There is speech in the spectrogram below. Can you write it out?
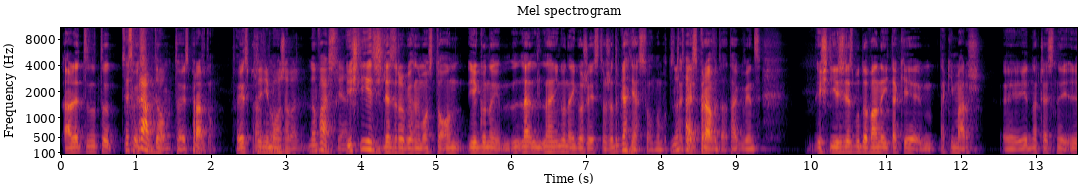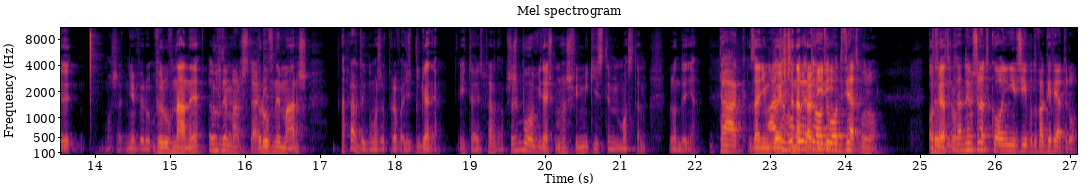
Ale to, to, To jest prawdą, To jest prawdą. To jest prawdą. że nie można. No właśnie. Jeśli jest źle zrobiony most, to on, jego, dla, dla niego najgorzej jest to, że drgania są, no bo to No taka tak. jest prawda, tak? Więc jeśli jest źle zbudowany i takie, taki marsz y, jednoczesny, y, może nie wyru- wyrównany, Równy marsz, tak. równy marsz, naprawdę go może prowadzić w drgania. I to jest prawda. Przecież było widać, masz filmiki z tym mostem w Londynie. Tak. Zanim go jeszcze ogóle to, naprawili. to było od wiatru. no. Od to, wiatru. W danym okej. przypadku oni nie wzięli pod uwagę wiatru.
